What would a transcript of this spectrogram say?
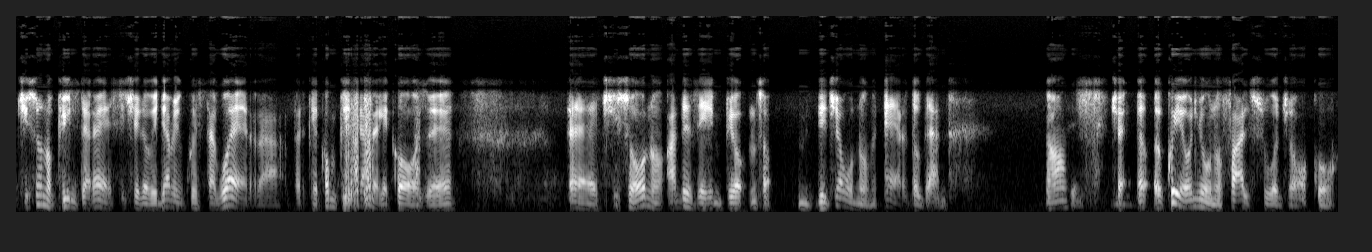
ci sono più interessi, ce lo vediamo in questa guerra, perché complicare le cose eh, ci sono, ad esempio, non so, diciamo un nome, Erdogan. No? Sì. Cioè, eh, qui ognuno fa il suo gioco,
